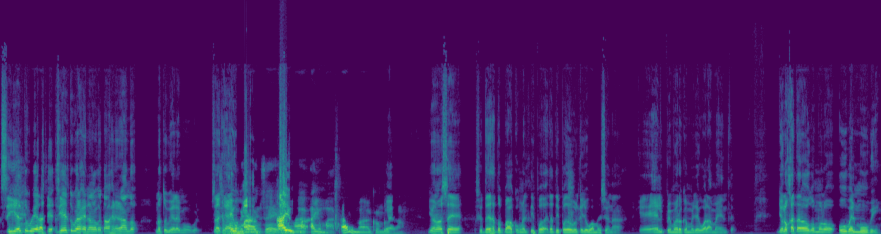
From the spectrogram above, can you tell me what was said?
si él tuviera, si, si él tuviera generado lo que estaba generando, no estuviera en Uber. O sea Eso que hay un pensé, Hay hay un un hay un maco. Ay, Marco, en verdad. Yo no sé si ustedes se han topado con el tipo, este tipo de Uber que yo voy a mencionar, que es el primero que me llegó a la mente. Yo lo catalogo como los Uber Movie,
